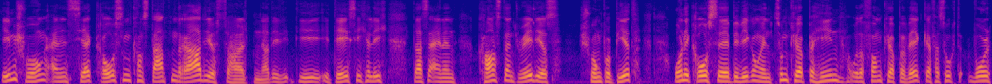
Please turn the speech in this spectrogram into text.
im Schwung einen sehr großen, konstanten Radius zu halten. Ja, die, die Idee ist sicherlich, dass er einen Constant Radius Schwung probiert, ohne große Bewegungen zum Körper hin oder vom Körper weg. Er versucht wohl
